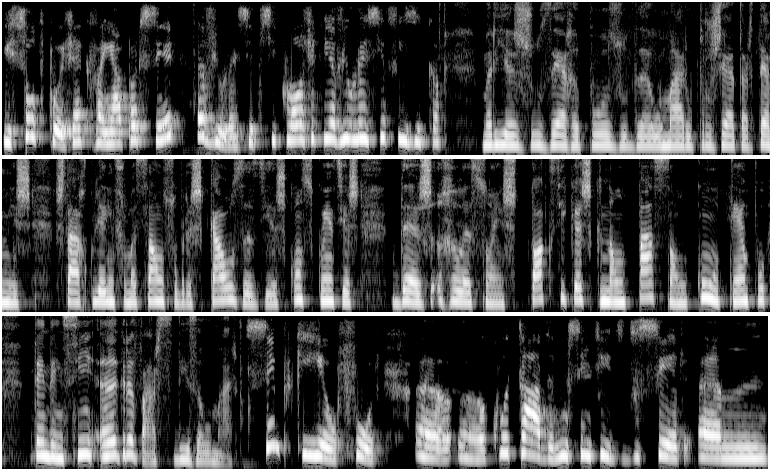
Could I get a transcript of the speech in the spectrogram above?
e só depois é que vem a aparecer a violência psicológica e a violência física. Maria José Raposo da UMAR, o projeto Artemis está a recolher informação sobre as causas e as consequências das relações tóxicas que não passam com o tempo, tendem sim a agravar-se, diz a UMAR. Sempre que eu for uh, uh, coatada no sentido de ser um,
